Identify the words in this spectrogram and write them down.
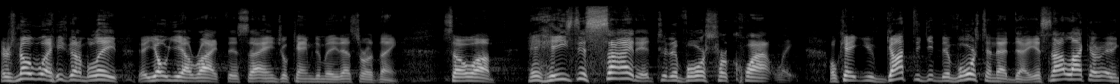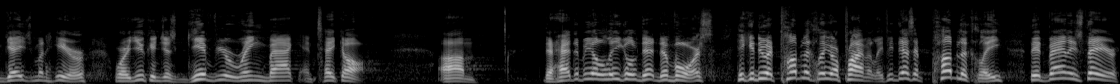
There's no way he's going to believe that, yo, yeah, right, this uh, angel came to me, that sort of thing. So uh, he's decided to divorce her quietly. Okay, you've got to get divorced in that day. It's not like an engagement here where you can just give your ring back and take off. Um, there had to be a legal di- divorce. He can do it publicly or privately. If he does it publicly, the advantage there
